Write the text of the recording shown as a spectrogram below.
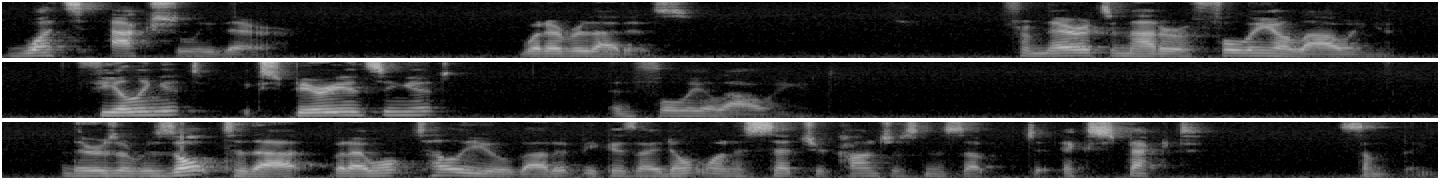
what's actually there, whatever that is. From there, it's a matter of fully allowing it, feeling it, experiencing it, and fully allowing it. There's a result to that, but I won't tell you about it because I don't want to set your consciousness up to expect something.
